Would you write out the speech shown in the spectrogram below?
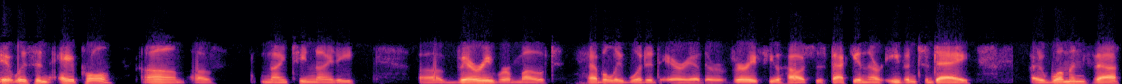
It was in April um, of 1990, a very remote, heavily wooded area. There are very few houses back in there even today. A woman vet,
